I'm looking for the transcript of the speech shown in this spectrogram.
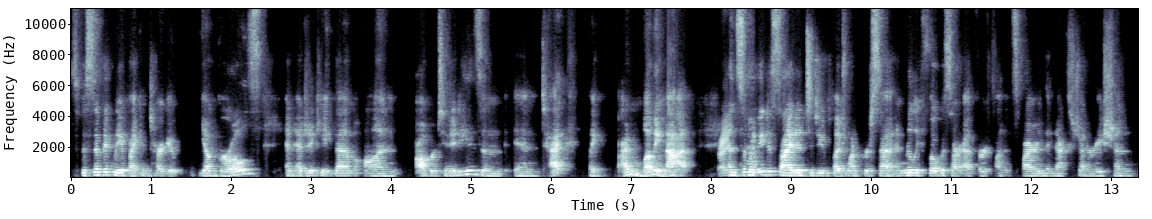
specifically if I can target young girls and educate them on opportunities in, in tech. Like I'm loving that. Right. And so we decided to do Pledge 1% and really focus our efforts on inspiring the next generation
